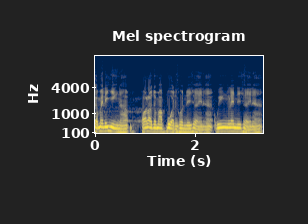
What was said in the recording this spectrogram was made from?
ก็ไม่ได้ยิงนะครับ เพราะเราจะมาปวดคนเฉยๆนะฮะวิ่งเล่นเฉยๆนะฮะ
